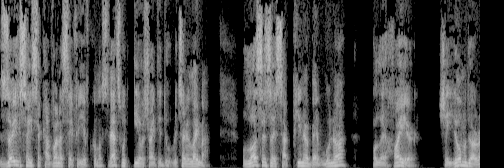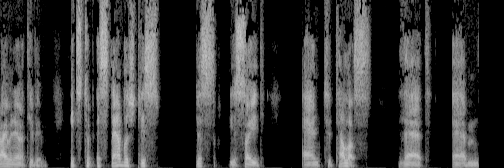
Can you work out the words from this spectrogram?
So that's what Eve was trying to do. Ritzani loima. It's to establish this this yisoid and to tell us that um,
